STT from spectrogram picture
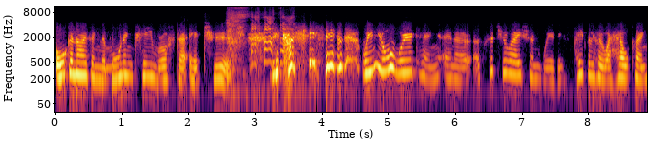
organising the morning tea roster at church. because she said, when you're working in a, a situation where there's people who are helping,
